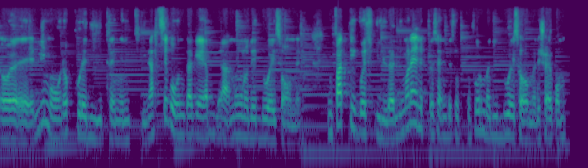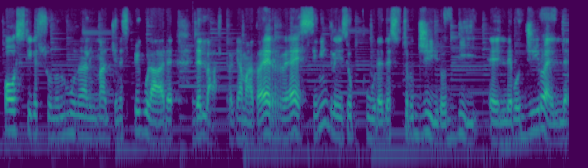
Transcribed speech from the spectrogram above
o eh, limone oppure di trementina, a seconda che abbiamo uno dei due isomeri. Infatti questo, il limonene è presente sotto forma di due isomeri, cioè composti che sono l'una l'immagine speculare dell'altra, chiamata RS in inglese oppure destrogiro D e levogiro L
